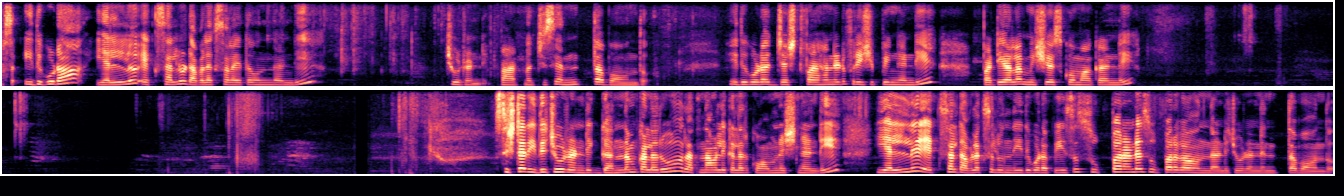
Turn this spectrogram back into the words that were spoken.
అసలు ఇది కూడా ఎల్, ఎక్స్ఎల్, డబల్ ఎక్స్ఎల్ అయితే ఉందండి. చూడండి ప్యాటర్న్ వచ్చేసి ఎంత బాగుందో ఇది కూడా జస్ట్ 500 ఫ్రీ షిప్పింగ్ అండి. పటియాలా మిస్ చేసుకోమాకండి. సిస్టర్ ఇది చూడండి గంధం కలరు, రత్నావళి కలర్ కాంబినేషన్ అండి. ఎల్, ఎక్స్ఎల్, డబుల్ ఎక్సెల్ ఉంది. ఇది కూడా పీస్ సూపర్ అంటే సూపర్‌గా ఉందండి. చూడండి ఎంత బాగుందో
